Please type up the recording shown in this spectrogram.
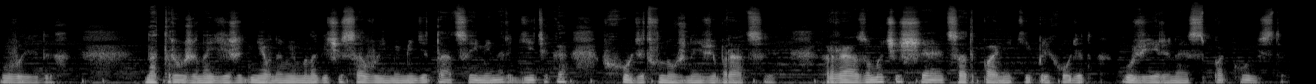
выдох. Натруженная ежедневными многочасовыми медитациями энергетика входит в нужные вибрации. Разум очищается от паники и приходит уверенное спокойствие.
